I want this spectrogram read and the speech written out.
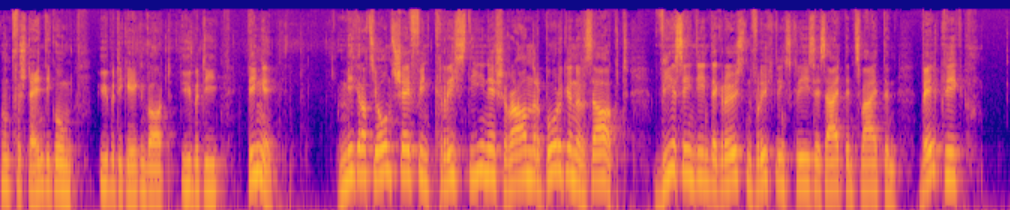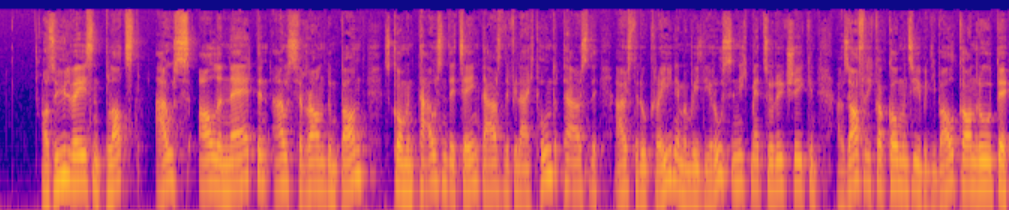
und Verständigung über die Gegenwart, über die Dinge. Migrationschefin Christine Schraner-Burgener sagt, wir sind in der größten Flüchtlingskrise seit dem Zweiten Weltkrieg. Asylwesen platzt aus allen Nähten, außer Rand und Band. Es kommen Tausende, Zehntausende, vielleicht Hunderttausende aus der Ukraine. Man will die Russen nicht mehr zurückschicken. Aus Afrika kommen sie über die Balkanroute.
